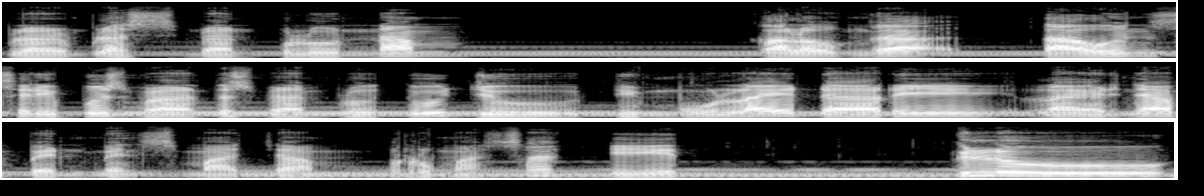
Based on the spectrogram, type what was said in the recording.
1996 kalau enggak tahun 1997 dimulai dari lahirnya band-band semacam Rumah Sakit, Glue,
